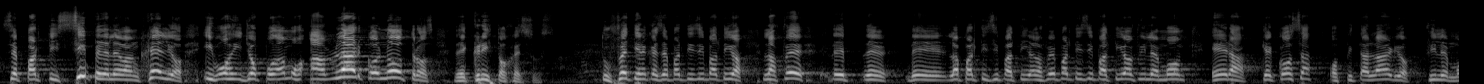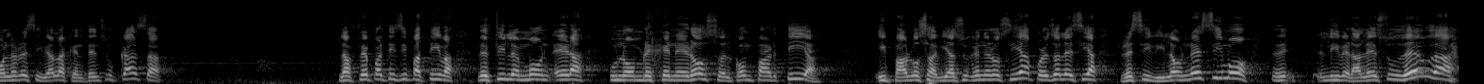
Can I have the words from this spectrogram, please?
se participe del Evangelio y vos y yo podamos hablar con otros de Cristo Jesús. Tu fe tiene que ser participativa. La fe de, la participativa, la fe participativa de Filemón era, ¿qué cosa? Hospitalario. Filemón le recibía a la gente en su casa. La fe participativa de Filemón era un hombre generoso, él compartía. Y Pablo sabía su generosidad, por eso le decía, recibí la onésimo, eh, liberarle su deuda,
